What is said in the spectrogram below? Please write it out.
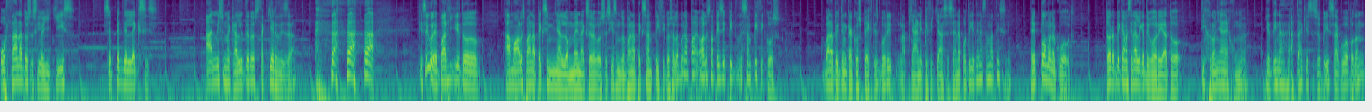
Ο θάνατος της λογικής σε πέντε λέξεις. Αν ήσουν καλύτερος θα κέρδιζα. και σίγουρα υπάρχει και το άμα ο άλλος πάει να παίξει μυαλωμένα, ξέρω εγώ, σε σχέση με το να πάει να παίξει σαν πίθηκος, αλλά μπορεί να πάει ο άλλος να παίζει επίτηδες σαν πίθηκος. Μπορεί να πει ότι είναι κακός παίχτης, μπορεί να πιάνει πυθικιά σε σένα, οπότε γιατί να σταματήσει. Επόμενο quote. Τώρα μπήκαμε στην άλλη κατηγορία, το τι χρονιά έχουμε. Γιατί είναι ατάκες τις οποίες ακούω από όταν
